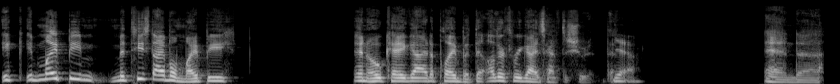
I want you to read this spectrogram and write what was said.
it, it might be Matisse Thybulle might be an okay guy to play, but the other three guys have to shoot it. then. Yeah. and uh,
